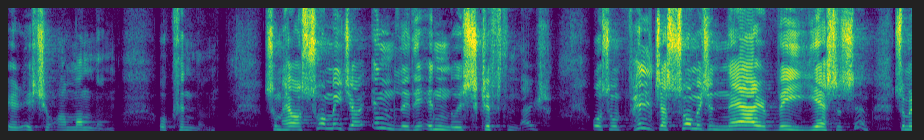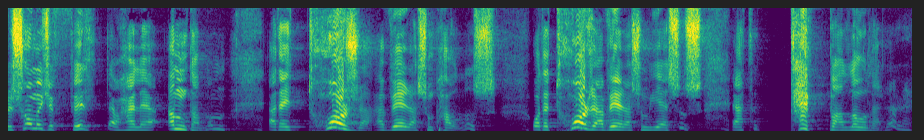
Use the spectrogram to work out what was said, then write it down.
er ikke av mannen og kvinnen, som har så mye innlid inn i skriften der, og som fylgja så mye nær vi Jesus, som er så mye fyllt av hele andan, at de tåra å være som Paulus, og at de tåra å være som Jesus, at teppa lovlærere,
